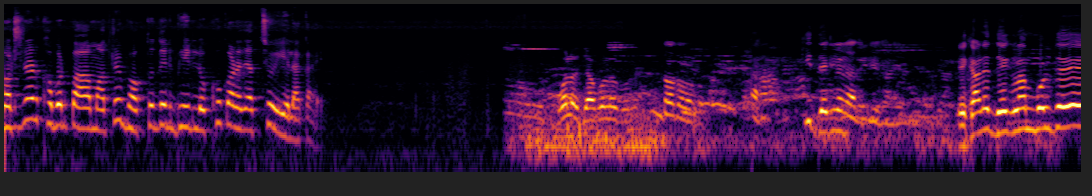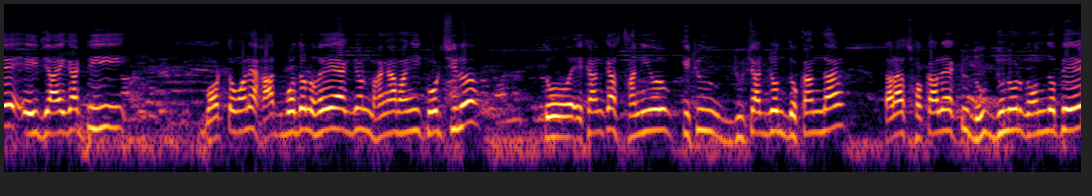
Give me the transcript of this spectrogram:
ঘটনার খবর পাওয়া মাত্রই ভক্তদের ভিড় লক্ষ্য করা যাচ্ছে ওই এলাকায়। বলো যা বলো বলো। কি দেখলেন আজকে? এখানে এখানে দেখলাম বলতে এই জায়গাটি বর্তমানে হাত বদল হয়ে একজন ভাঙাভাঙি করছিল। তো এখানকার স্থানীয় কিছু দু চারজন দোকানদার তারা সকালে একটু ধূপ ধুনোর গন্ধ পেয়ে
